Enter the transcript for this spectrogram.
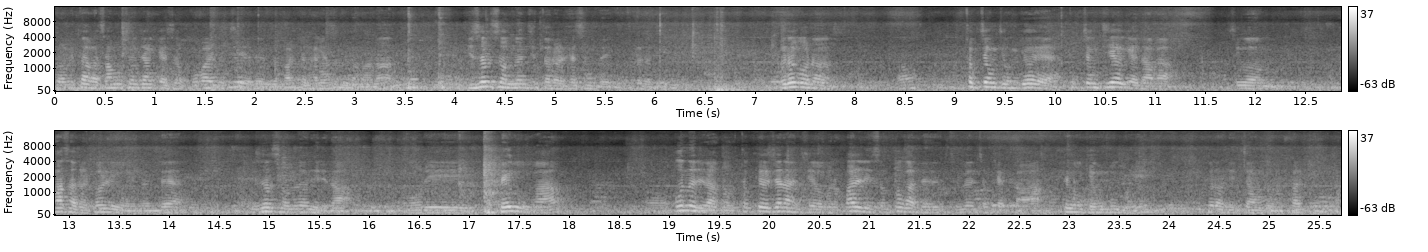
좀 이따가 사무총장께서 고발 조치에 대해서 발표를 하겠습니다만은 있을 수 없는 짓들을 했습니다. 그들이. 그러고는 어, 특정 종교의 특정 지역에다가 지금 화살을 돌리고 있는데 있을 수 없는 일이다. 우리 대구가 어, 오늘이라도 특별재난 지역으로 빨리 선포가 되면 좋겠다. 대구 경북이 그런 입장도 밝힙니다.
